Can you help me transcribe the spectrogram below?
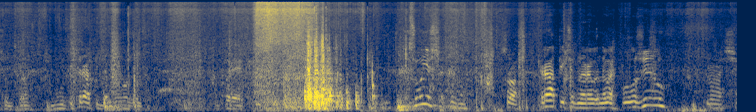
Щоб бути трапі де положити. Вперед. Чуєш, що кажу? Що? Щоб наверх положив, Наші.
